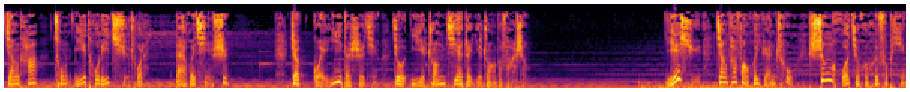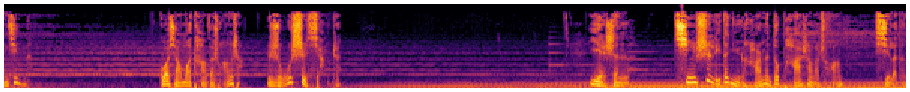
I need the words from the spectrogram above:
将它从泥土里取出来，带回寝室，这诡异的事情就一桩接着一桩的发生。也许将它放回原处，生活就会恢复平静呢。郭小莫躺在床上，如是想着。夜深了，寝室里的女孩们都爬上了床，熄了灯。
